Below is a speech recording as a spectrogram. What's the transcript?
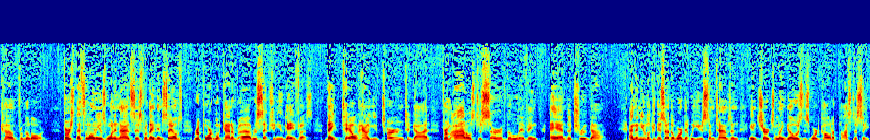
come from the Lord. 1 Thessalonians 1 and 9 says, For they themselves report what kind of uh, reception you gave us. They tell how you turn to God from idols to serve the living and the true God. And then you look at this other word that we use sometimes in, in church lingo is this word called apostasy.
